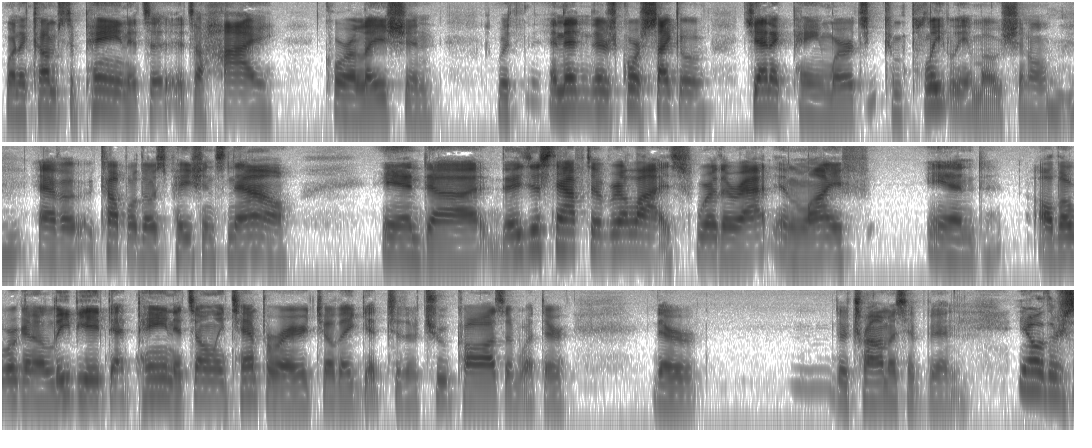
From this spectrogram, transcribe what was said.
when it comes to pain, it's a it's a high correlation with, and then there's of course psychogenic pain where it's completely emotional. Mm-hmm. I have a, a couple of those patients now and uh, they just have to realize where they're at in life and although we're going to alleviate that pain it's only temporary till they get to the true cause of what their their their traumas have been you know there's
